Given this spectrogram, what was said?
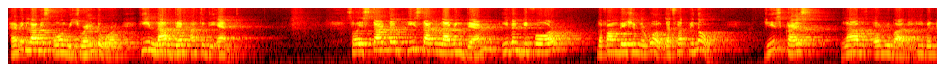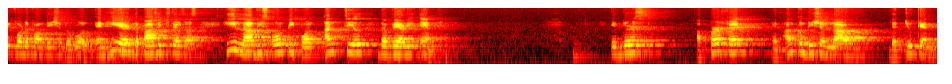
Having loved his own which were in the world, he loved them unto the end. So he started, he started loving them even before the foundation of the world. That's what we know. Jesus Christ loves everybody even before the foundation of the world. And here the passage tells us he loved his own people until the very end. If there's a perfect and unconditional love that you can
